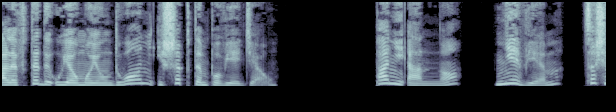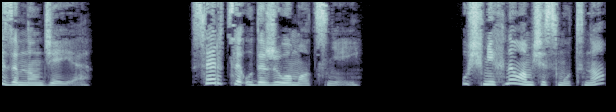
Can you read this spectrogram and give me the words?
Ale wtedy ujął moją dłoń i szeptem powiedział. Pani Anno, nie wiem, co się ze mną dzieje. Serce uderzyło mocniej. Uśmiechnęłam się smutno,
